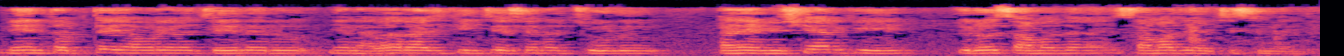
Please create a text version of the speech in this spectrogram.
నేను తప్పితే ఎవరైనా చేయలేరు నేను ఎలా రాజకీయం చేశానో చూడు అనే విషయానికి ఈరోజు సమాజం సమాజం వచ్చేసిందండి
